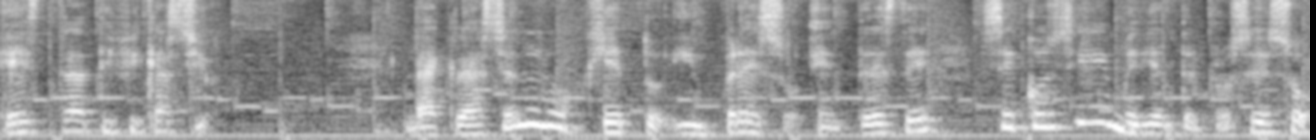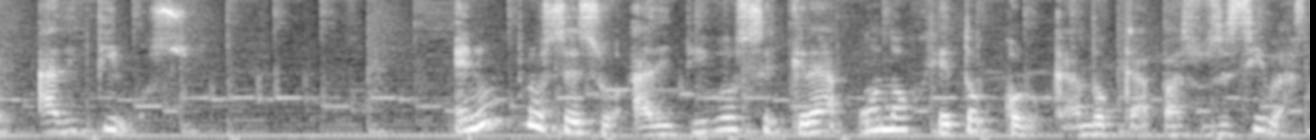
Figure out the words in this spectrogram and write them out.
estratificación. La creación de un objeto impreso en 3D se consigue mediante el proceso aditivos. En un proceso aditivo se crea un objeto colocando capas sucesivas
